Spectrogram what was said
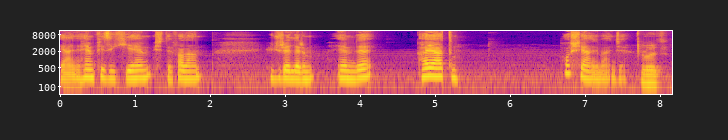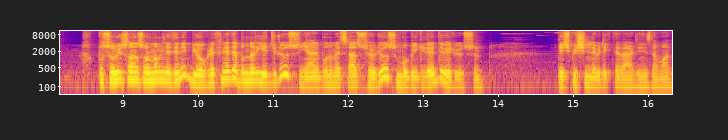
yani hem fiziki hem işte falan hücrelerim hem de hayatım. Hoş yani bence. Evet. Bu soruyu sana sormamın nedeni biyografine de bunları yediriyorsun. Yani bunu mesela söylüyorsun, bu bilgileri de veriyorsun. Geçmişinle birlikte verdiğin zaman.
